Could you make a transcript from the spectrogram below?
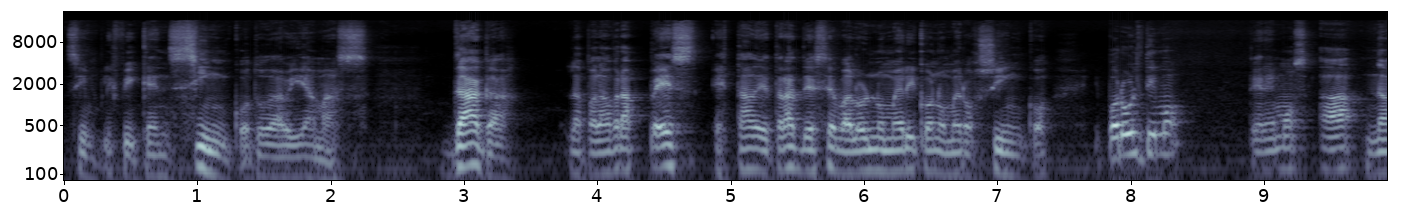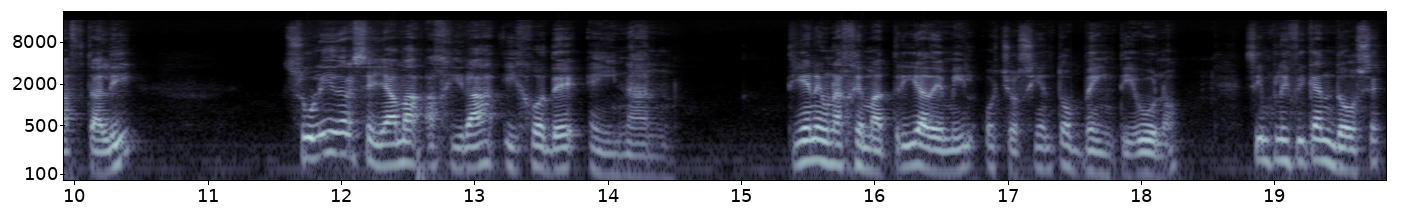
simplifica en 5 todavía más. Daga, la palabra pez está detrás de ese valor numérico número 5. Y por último, tenemos a Naftali. Su líder se llama Ajirá, hijo de Einan. Tiene una gematría de 1821. Simplifica en 12.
